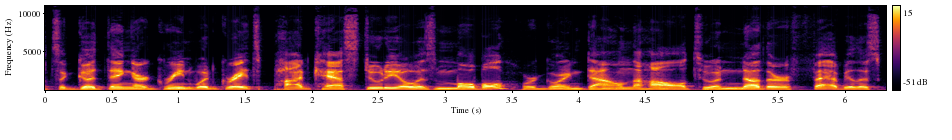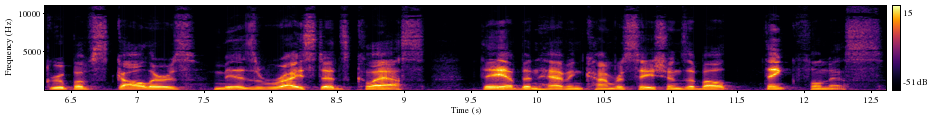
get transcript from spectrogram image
It's a good thing our Greenwood Greats podcast studio is mobile. We're going down the hall to another fabulous group of scholars, Ms. Rysted's class. They have been having conversations about thankfulness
